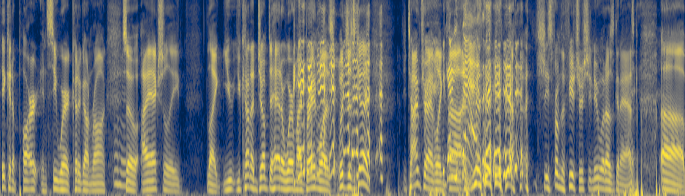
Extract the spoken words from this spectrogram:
pick it apart and see where it could have gone wrong Mm-hmm. so i actually like you you kind of jumped ahead of where my brain was which is good time traveling You gotta be uh, yeah, she's from the future she knew what i was gonna ask uh,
